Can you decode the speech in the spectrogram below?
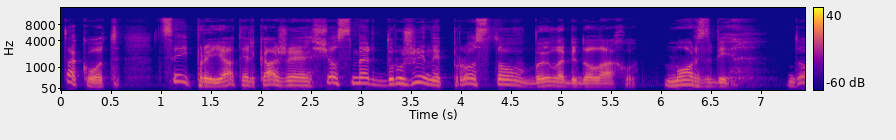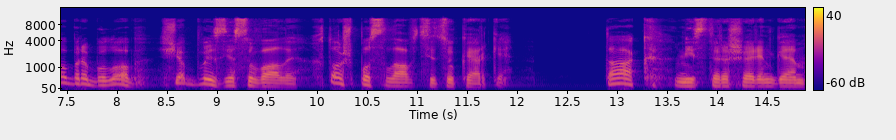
Так от, цей приятель каже, що смерть дружини просто вбила бідолаху. Морсбі, добре було б, щоб ви з'ясували, хто ж послав ці цукерки. Так, містере Шерінгем,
